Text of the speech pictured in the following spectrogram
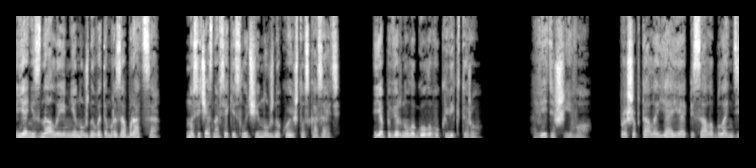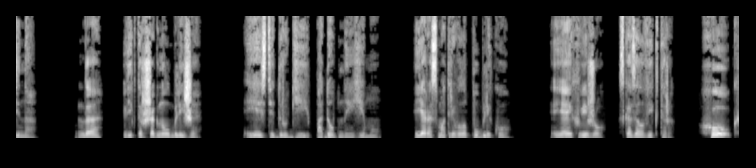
Я не знала, и мне нужно в этом разобраться, но сейчас на всякий случай нужно кое-что сказать. Я повернула голову к Виктору. «Видишь его?» — прошептала я и описала блондина. «Да», — Виктор шагнул ближе. «Есть и другие, подобные ему». Я рассматривала публику. «Я их вижу», — сказал Виктор. «Хоук,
